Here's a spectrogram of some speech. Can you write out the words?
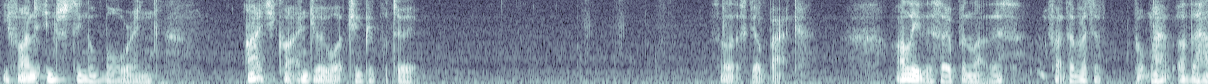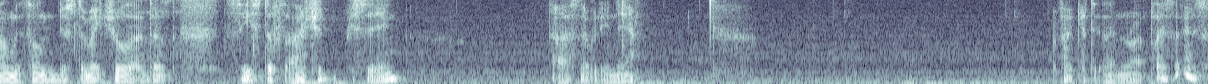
you find it interesting or boring. I actually quite enjoy watching people do it. So let's go back. I'll leave this open like this. In fact, I better put my other helmets on just to make sure that I don't see stuff that I should be seeing. Oh, there's nobody near. If I get it in the right place, it is.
